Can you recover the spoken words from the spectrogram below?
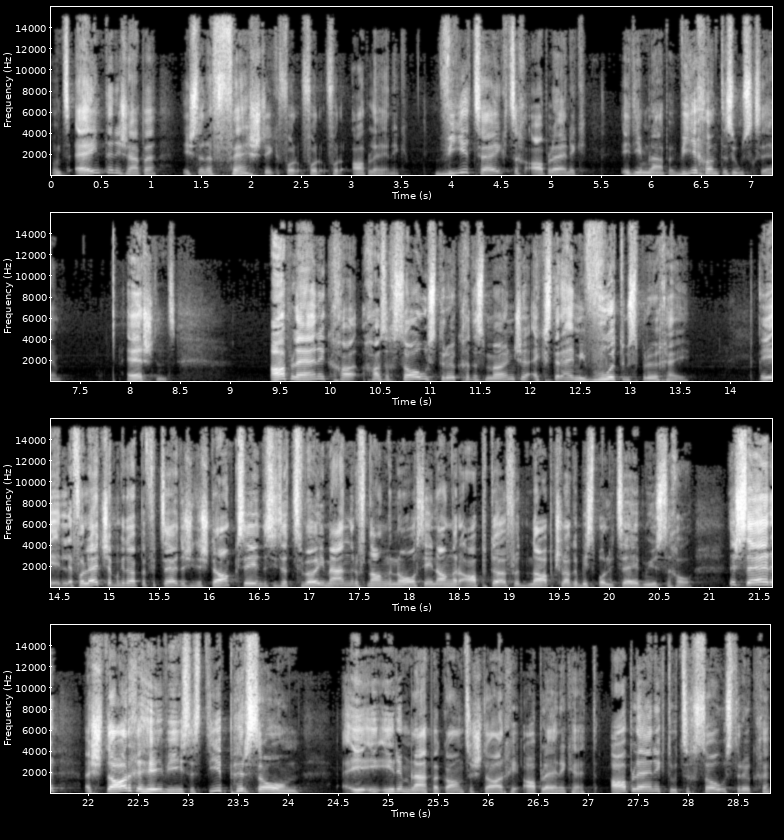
Und das eine ist eben, ist so eine Festung vor, vor, vor Ablehnung. Wie zeigt sich Ablehnung in deinem Leben? Wie könnte es aussehen? Erstens, Ablehnung kann, kann, sich so ausdrücken, dass Menschen extreme Wutausbrüche haben. Vorletzt hat mir jemand erzählt, dass ich in der Stadt gesehen dass so zwei Männer aufeinander sind, einander abdürfen und abgeschlagen, bis die Polizei müssen kommen. Das ist sehr ein starker Hinweis, dass diese Person in, in ihrem Leben eine ganz starke Ablehnung hat. Ablehnung tut sich so ausdrücken,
